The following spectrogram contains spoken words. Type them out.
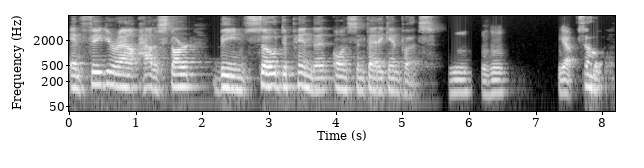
and figure out how to start being so dependent on synthetic inputs. Mm-hmm. Yeah. So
